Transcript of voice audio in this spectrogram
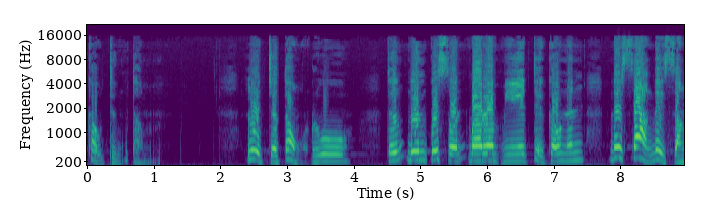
เข้าถึงธรรม ลูกจะต้องรู้ ถึงบุญกุศลบารมีที่เขานั้นได้สร้างได้สัง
